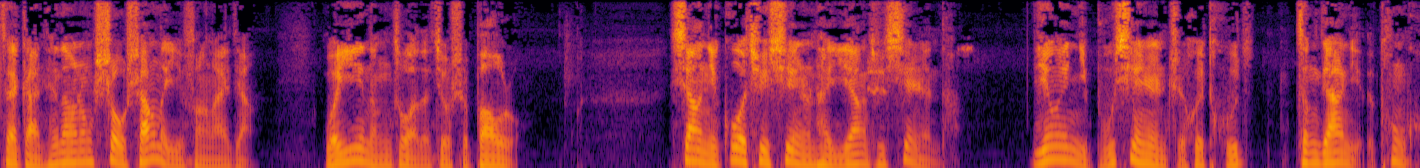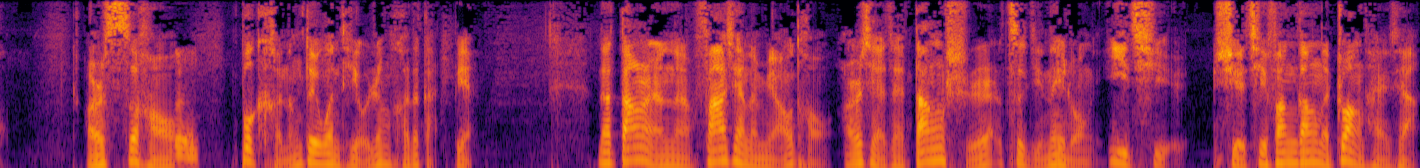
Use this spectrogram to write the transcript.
在感情当中受伤的一方来讲，唯一能做的就是包容，像你过去信任他一样去信任他，因为你不信任只会徒增加你的痛苦，而丝毫不可能对问题有任何的改变。那当然呢，发现了苗头，而且在当时自己那种意气血气方刚的状态下。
